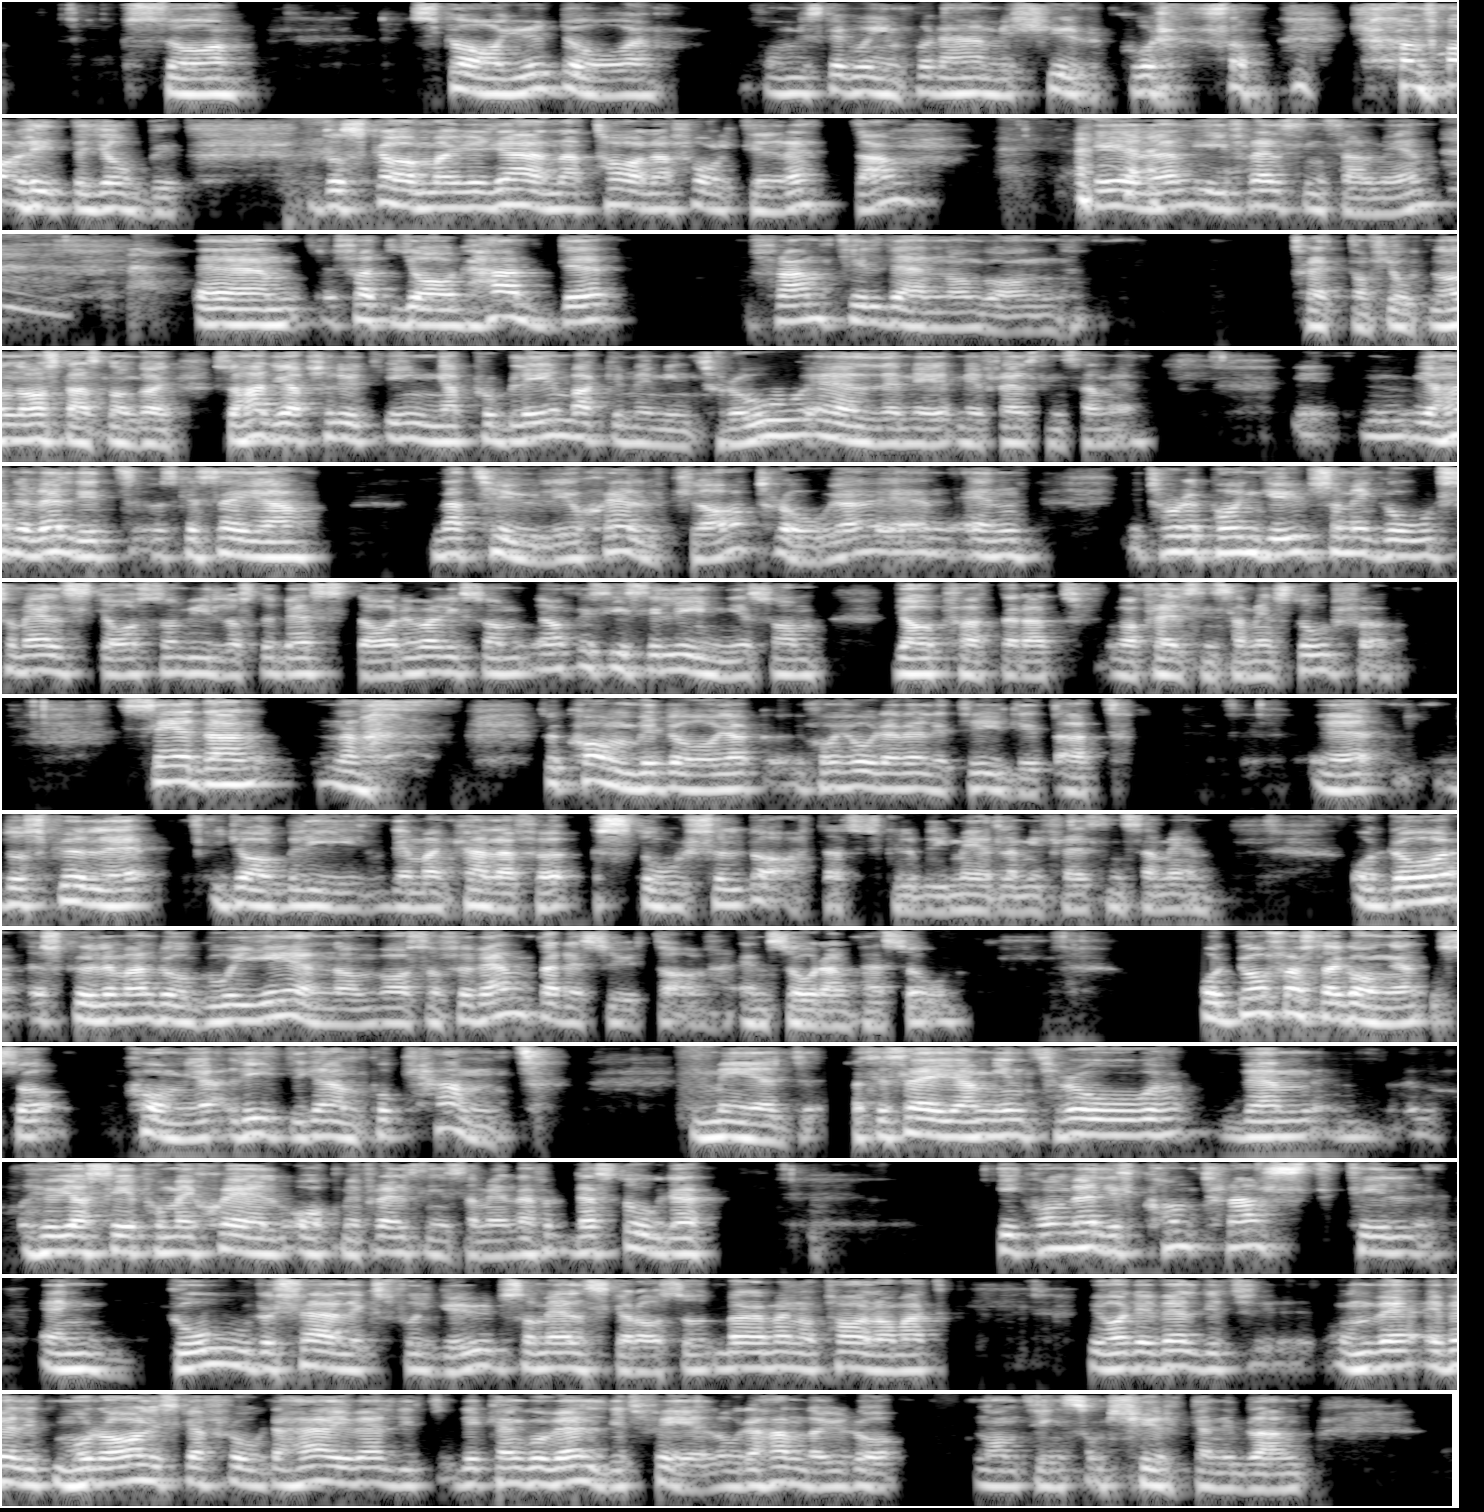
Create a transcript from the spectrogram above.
så ska ju då, om vi ska gå in på det här med kyrkor som kan vara lite jobbigt, då ska man ju gärna tala folk till rätta, även i Frälsningsarmén. Ehm, för att jag hade fram till den någon gång 13, 14, någonstans någon gång, så hade jag absolut inga problem varken med min tro eller med, med Frälsningsarmén. Jag hade en väldigt, vad ska jag säga, naturlig och självklar tro. Jag, en, en, jag trodde på en Gud som är god, som älskar oss, som vill oss det bästa och det var liksom, ja, precis i linje som jag uppfattade att vad Frälsningsarmén stod för. Sedan när, så kom vi då, jag kommer ihåg det väldigt tydligt, att Eh, då skulle jag bli det man kallar för stor soldat, alltså skulle bli medlem i Frälsningsarmén. Och då skulle man då gå igenom vad som förväntades av en sådan person. Och då första gången så kom jag lite grann på kant med, jag ska säga, min tro, vem, hur jag ser på mig själv och med Frälsningsarmén. Därför, där stod det i väldigt kontrast till en god och kärleksfull Gud som älskar oss så börjar man att tala om att ja, det är väldigt, om är väldigt moraliska frågor. Det här är väldigt, det kan gå väldigt fel och det handlar ju då någonting som kyrkan ibland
